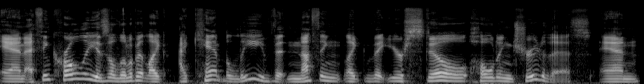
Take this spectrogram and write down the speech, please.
And I think Crowley is a little bit like, I can't believe that nothing like that you're still holding true to this. And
